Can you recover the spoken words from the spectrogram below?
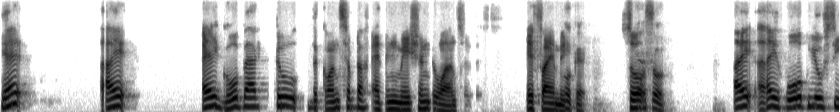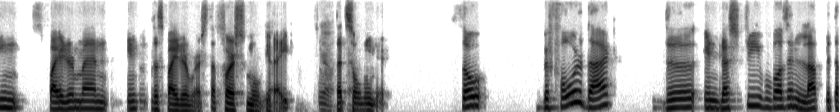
Yeah, I I'll go back to the concept of animation to answer this, if I may. Okay. So Yeah, sure. I I hope you've seen Spider-Man into the Spider-Verse, the first movie, Yeah. right? Yeah. That Sony did. So before that, the industry was in love with the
